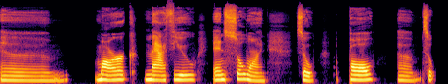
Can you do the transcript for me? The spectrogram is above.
um, Mark, Matthew, and so on. So, Paul, um, so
